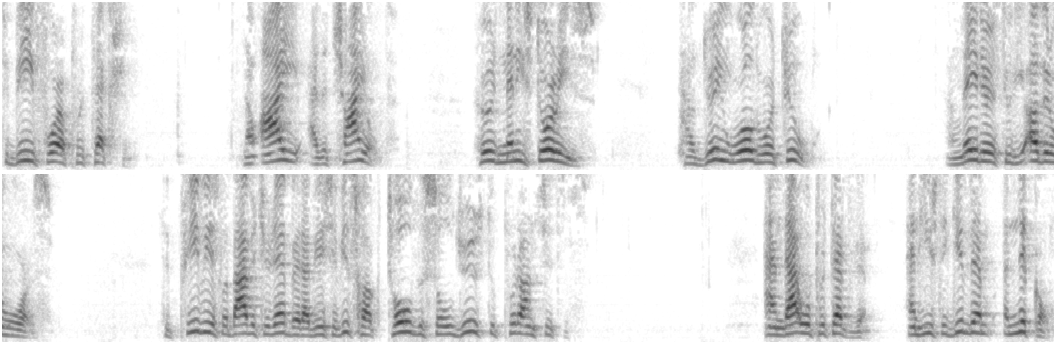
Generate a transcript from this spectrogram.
to be for a protection. Now, I, as a child, heard many stories how during World War II and later through the other wars, the previous Lubavitcher Rebbe, Rabbi Yosef Yitzchak, told the soldiers to put on tzitzis. And that will protect them. And he used to give them a nickel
